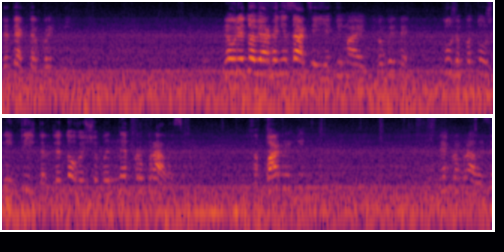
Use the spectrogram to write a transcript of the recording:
детектор брехні. Неурядові організації, які мають робити дуже потужний фільтр для того, щоб не пробралися хабарники, не пробралися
